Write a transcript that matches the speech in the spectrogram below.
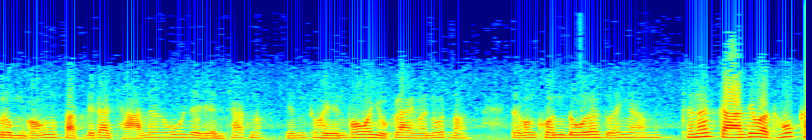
กลุ่มของสัตว์เดรัจฉานนะโอ้จะเห็นชัดเนาะเห็นเห็นเพราะว่าอยู่ใกล้มนุษย์หน่อยแต่บางคนดูแล้วสวยงามนะ ฉะนั้นการที่ว่าทุกข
